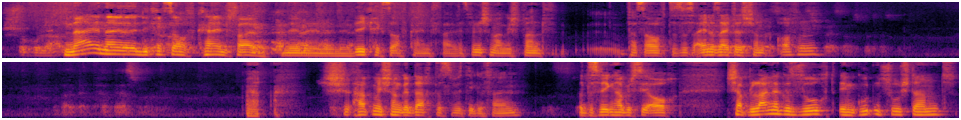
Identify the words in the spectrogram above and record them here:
Schokolade. Nein, nein, nein, die kriegst du auf keinen Fall. Nee, nee, nee, nee, die kriegst du auf keinen Fall. Jetzt bin ich schon mal gespannt. Pass auf, das ist eine Seite ist schon weiß, offen. Ja. Ich habe mir schon gedacht, das wird dir gefallen. Und deswegen habe ich sie auch. Ich habe lange gesucht im guten Zustand.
